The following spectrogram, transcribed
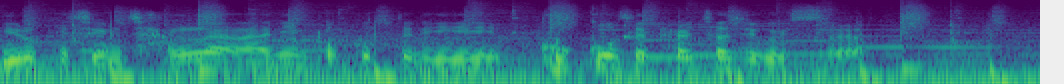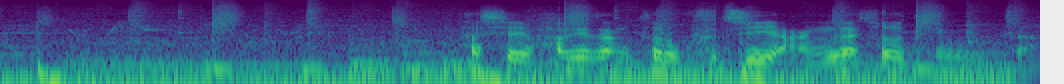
이렇게 지금 장난 아닌 벚꽃들이 곳곳에 펼쳐지고 있어요. 사실 화개장터로 굳이 안 가셔도 됩니다.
